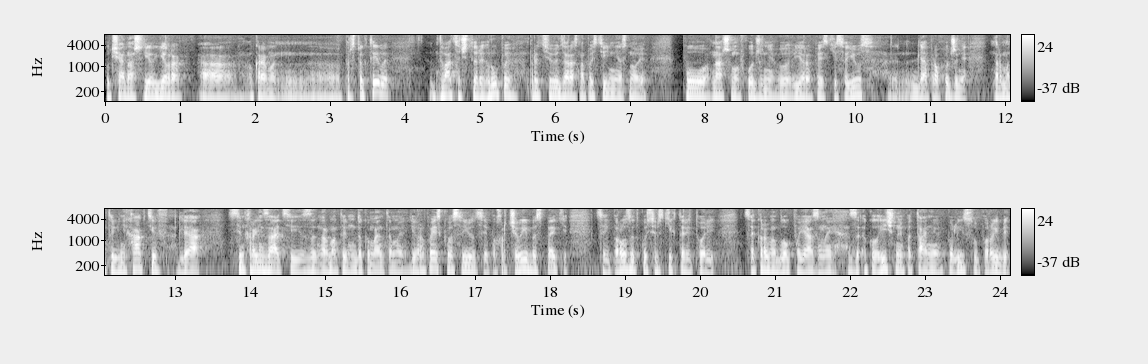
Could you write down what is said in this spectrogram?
хоча наші євро е, окремо е, перспективи. 24 групи працюють зараз на постійній основі по нашому входженню в Європейський Союз е, для проходження нормативних актів, для синхронізації з нормативними документами Європейського Союзу, це і по харчовій безпеці, це і по розвитку сільських територій, це окремий блок пов'язаний з екологічними питаннями по лісу, по рибі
